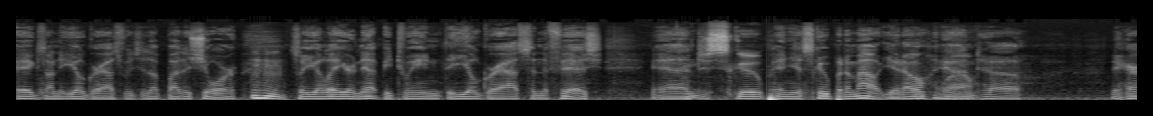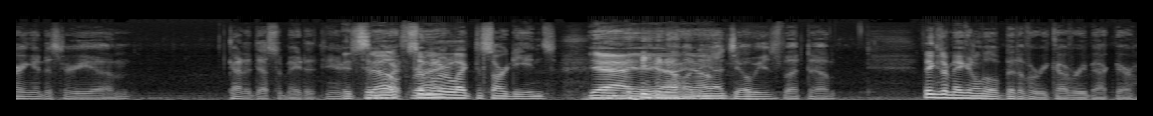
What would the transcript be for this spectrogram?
eggs on the eelgrass, which is up by the shore. Mhm. So you lay your net between the eelgrass and the fish, and just scoop. and you're scooping them out, you know. Wow. And uh, the herring industry um, kind of decimated. You know, Itself, similar, similar like the sardines. Yeah, and, yeah, you yeah, know, and the yeah. anchovies. But um, things are making a little bit of a recovery back there.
